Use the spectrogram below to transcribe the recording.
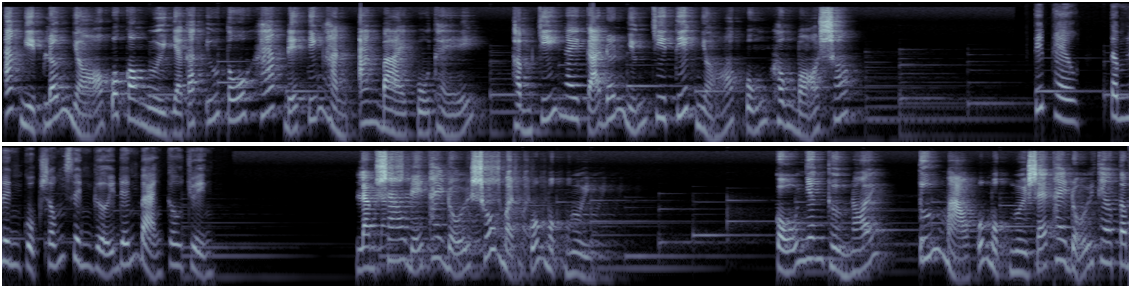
ác nghiệp lớn nhỏ của con người và các yếu tố khác để tiến hành an bài cụ thể, thậm chí ngay cả đến những chi tiết nhỏ cũng không bỏ sót. Tiếp theo, Tâm Linh Cuộc Sống xin gửi đến bạn câu chuyện Làm sao để thay đổi số mệnh của một người? Cổ nhân thường nói, tướng mạo của một người sẽ thay đổi theo tâm,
